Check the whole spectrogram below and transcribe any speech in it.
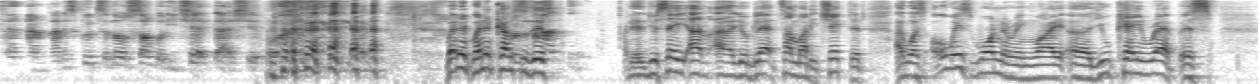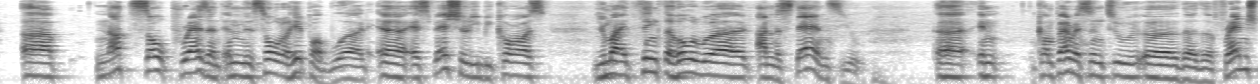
Damn, man, it's good to know somebody checked that shit. When it when it comes to this, You say um, uh, you're glad somebody checked it. I was always wondering why uh, UK rap is uh, not so present in this whole hip hop world, uh, especially because you might think the whole world understands you. Uh, in comparison to uh, the the French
